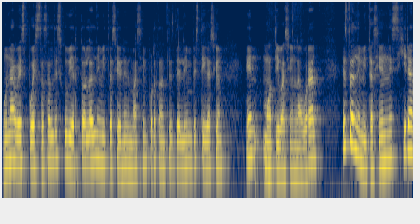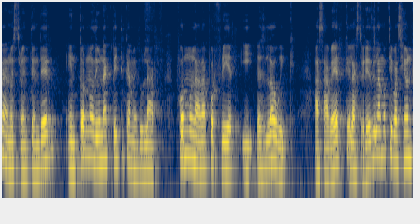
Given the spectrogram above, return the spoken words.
una vez puestas al descubierto las limitaciones más importantes de la investigación en motivación laboral. Estas limitaciones giran a nuestro entender en torno de una crítica medular formulada por Fried y Slowick, a saber que las teorías de la motivación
